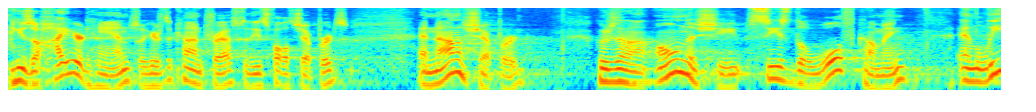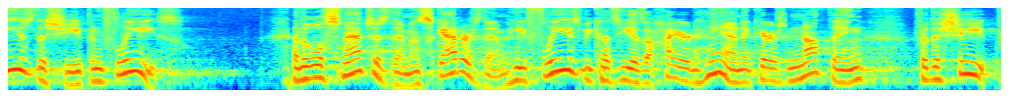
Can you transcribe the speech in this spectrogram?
He's a hired hand, so here's the contrast to these false shepherds, and not a shepherd who does not own the sheep, sees the wolf coming, and leaves the sheep and flees. And the wolf snatches them and scatters them. He flees because he is a hired hand and cares nothing for the sheep.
